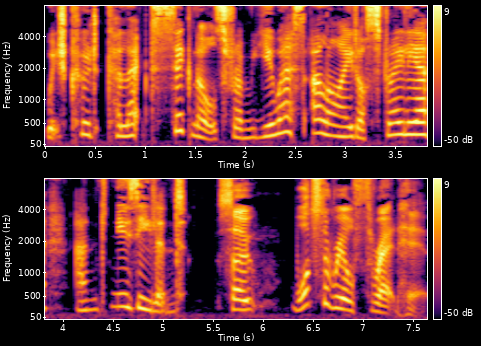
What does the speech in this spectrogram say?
which could collect signals from US allied Australia and New Zealand. So, what's the real threat here?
